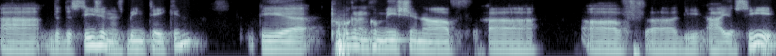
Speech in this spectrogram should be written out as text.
uh, the decision has been taken. The uh, program commission of, uh, of the IOC,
